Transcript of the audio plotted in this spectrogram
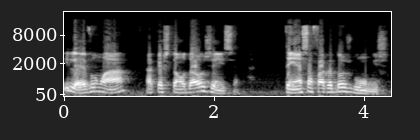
e levam a, a questão da urgência. Tem essa faca dos gumes.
